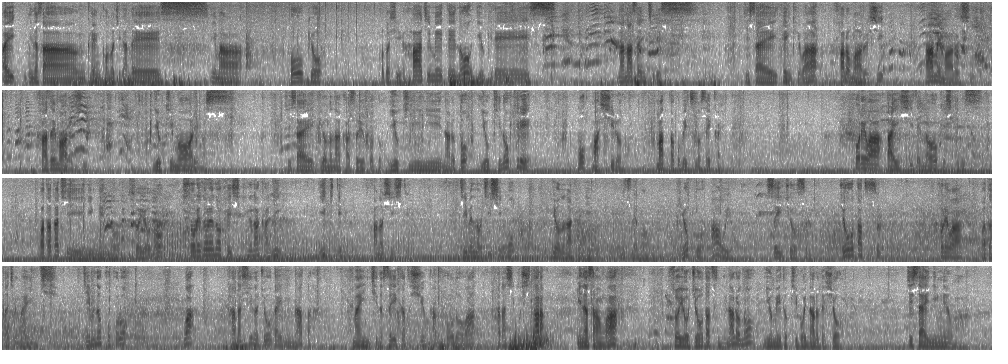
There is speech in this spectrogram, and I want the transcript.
はい皆さん健康の時間です。今東京今年初めての雪です。7センチです。実際天気は春もあるし雨もあるし風もあるし雪もあります。実際世の中そういうこと雪になると雪の綺麗も真っ白の全く別の世界で。これは大自然の景色です。私たち人間の素養のそれぞれの景色の中に生きてる。楽しいしてる。自分の自身も世の中にいつでもよく合うように。成長する。上達する。これは私たち毎日。自分の心は正しいの状態になったら。毎日の生活習慣行動は正しくしたら。皆さんはそういう上達になるの夢と希望になるでしょう。実際人間は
